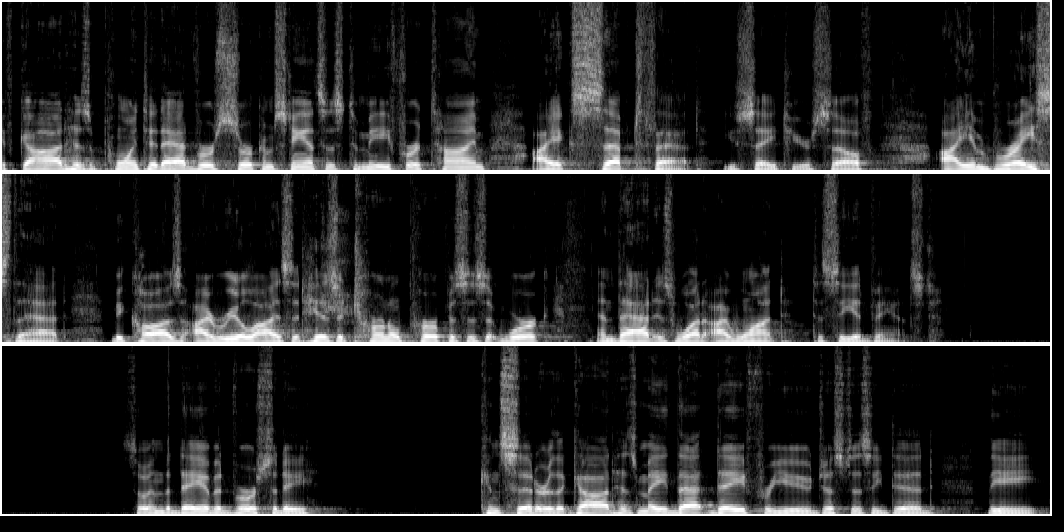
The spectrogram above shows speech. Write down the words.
If God has appointed adverse circumstances to me for a time, I accept that, you say to yourself. I embrace that because I realize that His eternal purpose is at work, and that is what I want to see advanced. So, in the day of adversity, consider that God has made that day for you just as He did the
